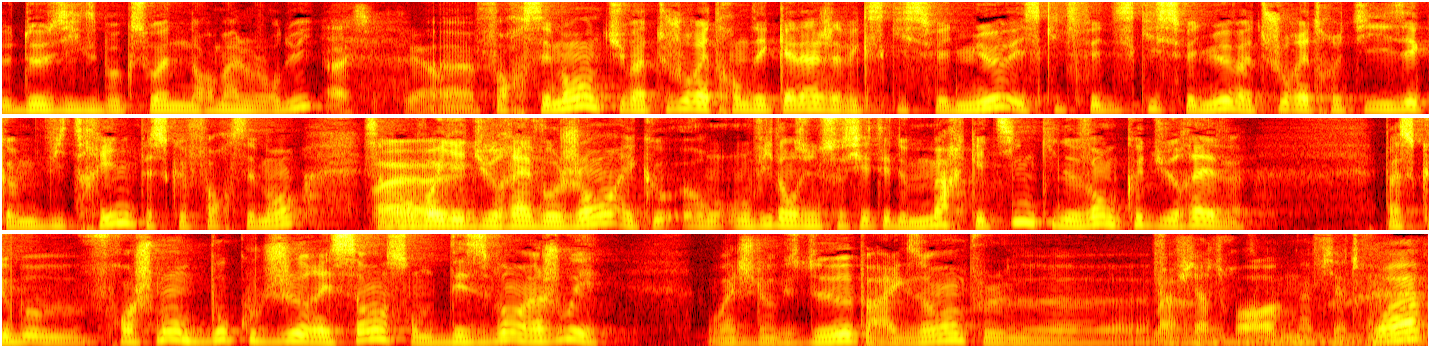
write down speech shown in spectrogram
deux Xbox One normales aujourd'hui. Euh, forcément, tu vas toujours être en décalage avec ce qui se fait de mieux et ce qui, fait, ce qui se fait de mieux va toujours être utilisé comme vitrine parce que forcément, ça va envoyer du rêve aux gens et qu'on on vit dans une société de marketing qui ne vend que du rêve. Parce que franchement, beaucoup de jeux récents sont décevants à jouer. Watch Dogs 2 par exemple, euh, Mafia 3. Mafia 3.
